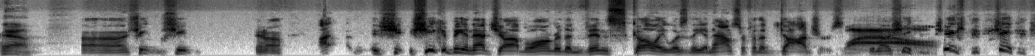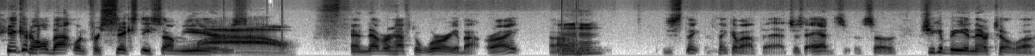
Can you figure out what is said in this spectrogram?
Yeah. Uh, she she, you know, I she she could be in that job longer than Vin Scully was the announcer for the Dodgers. Wow. You know, she she she she could hold that one for 60 some years Wow. and never have to worry about, right? Um, Mhm. Just think think about that. Just add so she could be in there till uh,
